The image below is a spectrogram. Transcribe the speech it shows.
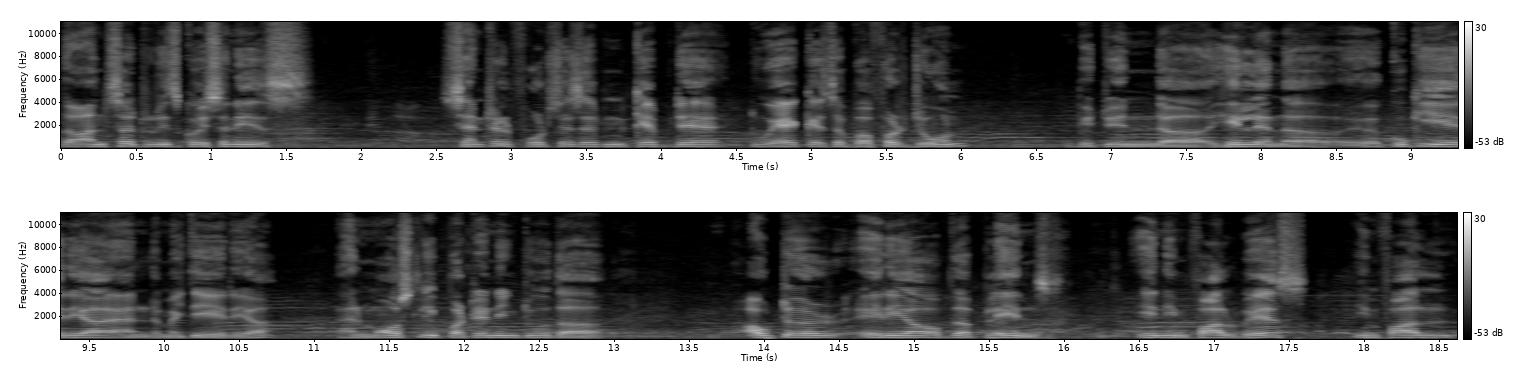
the answer to this question is central forces have been kept there to act as a buffer zone between the hill and the uh, Kuki area and the Meitei area and mostly pertaining to the outer area of the plains in Imphal West, Imphal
